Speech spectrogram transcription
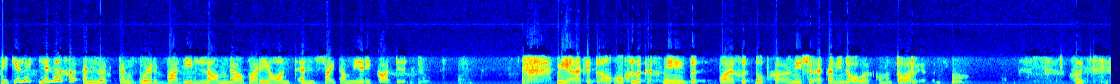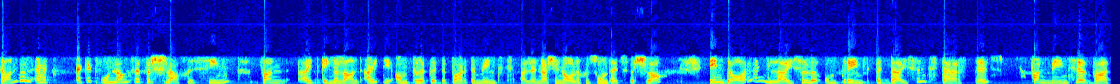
het julle enige inligting oor wat die lambda variant in Suid-Amerika doen? Nee, ek het ongelukkig nie dit baie goed dopgehou nie, so ek kan nie daaroor kommentaar lewer nie. Goed, dan wil ek ek het onlangs 'n verslag gesien van uit Engeland uit die amptelike departement hulle nasionale gesondheidsverslag en daarin lys hulle omtrent 1000 sterftes van mense wat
